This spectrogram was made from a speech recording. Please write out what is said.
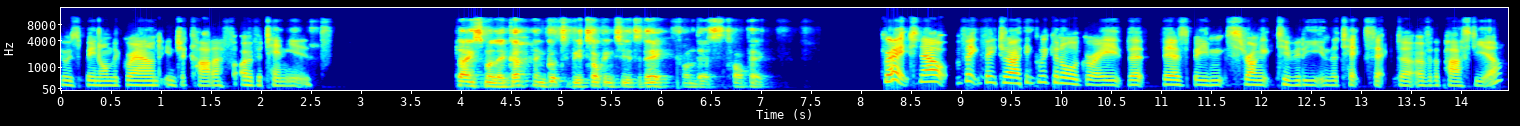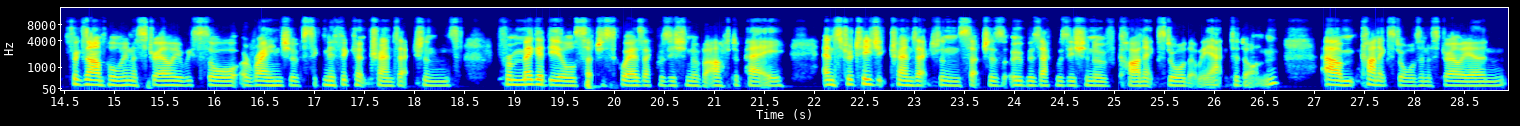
who has been on the ground in Jakarta for over 10 years. Thanks, Malika, and good to be talking to you today on this topic. Great. Now, Vic, Victor, I think we can all agree that there's been strong activity in the tech sector over the past year. For example, in Australia, we saw a range of significant transactions from mega deals such as Square's acquisition of Afterpay and strategic transactions such as Uber's acquisition of Car Next Door that we acted on. Um, Car is an Australian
